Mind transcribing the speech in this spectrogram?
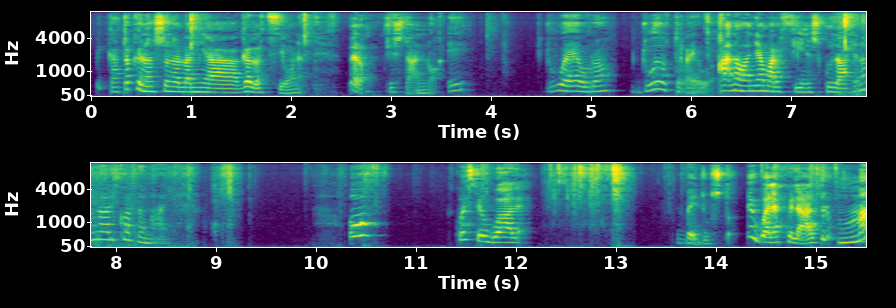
Peccato che non sono la mia gradazione, però ci stanno. E 2 euro? 2 o 3 euro? Ah no, andiamo alla fine, scusate, non me lo ricordo mai. Oh, questo è uguale. Beh, giusto, è uguale a quell'altro, ma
